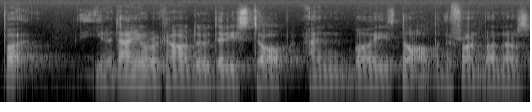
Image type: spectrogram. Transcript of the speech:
but you know Daniel Ricciardo did he stop and well he's not up with the front runners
